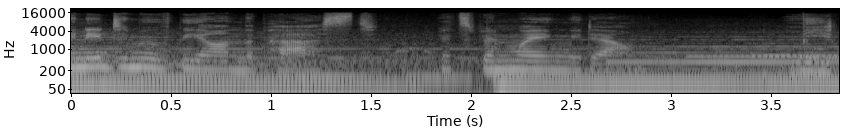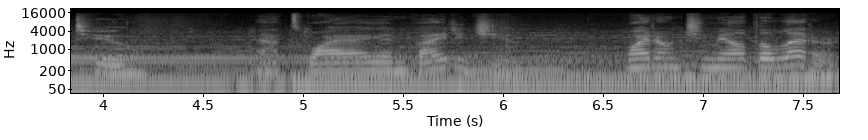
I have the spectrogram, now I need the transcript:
I need to move beyond the past. It's been weighing me down. Me too. That's why I invited you. Why don't you mail the letter?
